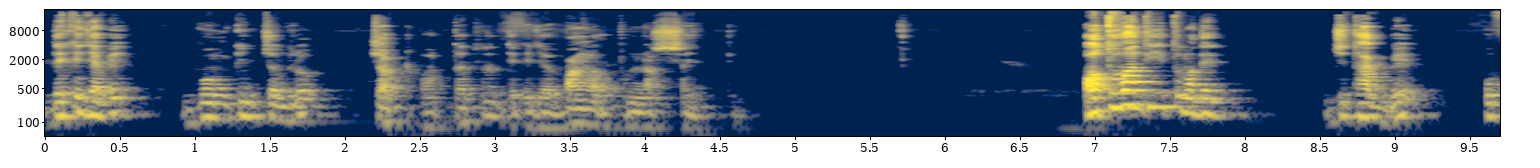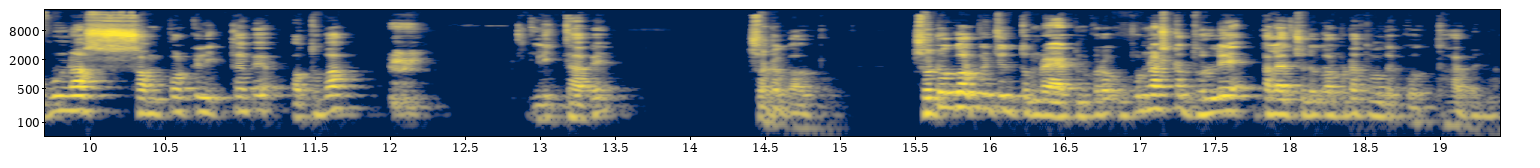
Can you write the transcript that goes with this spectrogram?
দেখে যাবে বঙ্কিমচন্দ্র চট্টোপাধ্যায়টা দেখে যাবে বাংলা উপন্যাস সাহিত্যে। অথবা দিয়ে তোমাদের যে থাকবে, উপন্যাস সম্পর্কে লিখতে হবে, অথবা লিখতে হবে ছোট গল্প। ছোট গল্প যদি তোমরা অ্যাটেন্ড করো, উপন্যাসটা ধরলে তাহলে ছোট গল্পটা তোমাদের করতে হবে না।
